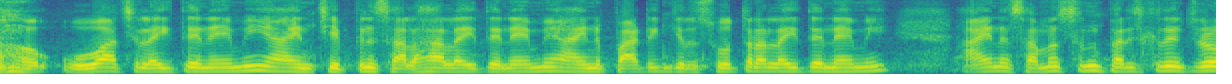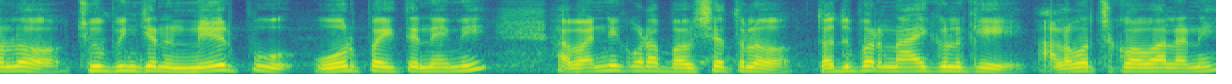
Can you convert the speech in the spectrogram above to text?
ఉవాచలు అయితేనేమి ఆయన చెప్పిన సలహాలు అయితేనేమి ఆయన పాటించిన సూత్రాలు అయితేనేమి ఆయన సమస్యను పరిష్కరించడంలో చూపించిన నేర్పు ఓర్పు అయితేనేమి అవన్నీ కూడా భవిష్యత్తులో తదుపరి నాయకులకి అలవర్చుకోవాలని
